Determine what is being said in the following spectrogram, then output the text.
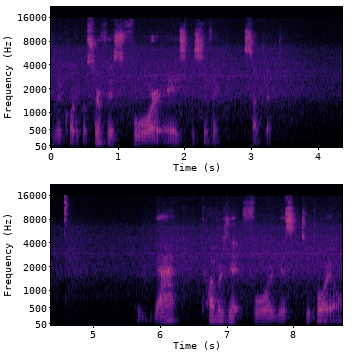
to the cortical surface for a specific subject. That covers it for this tutorial.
